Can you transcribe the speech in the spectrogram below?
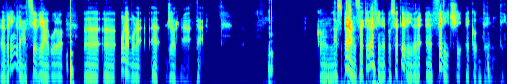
vi ringrazio e vi auguro una buona giornata con la speranza che alla fine possiate vivere eh, felici e contenti.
